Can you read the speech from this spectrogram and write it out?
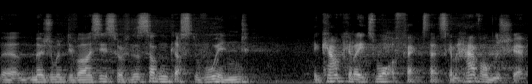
uh, measurement devices, so if there's a sudden gust of wind, it calculates what effect that's going to have on the ship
